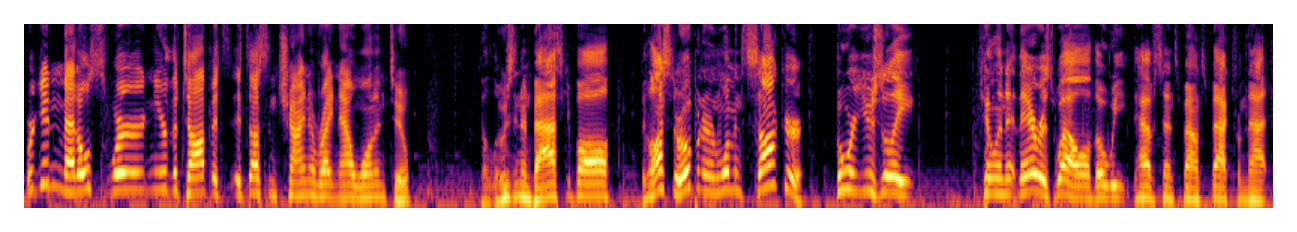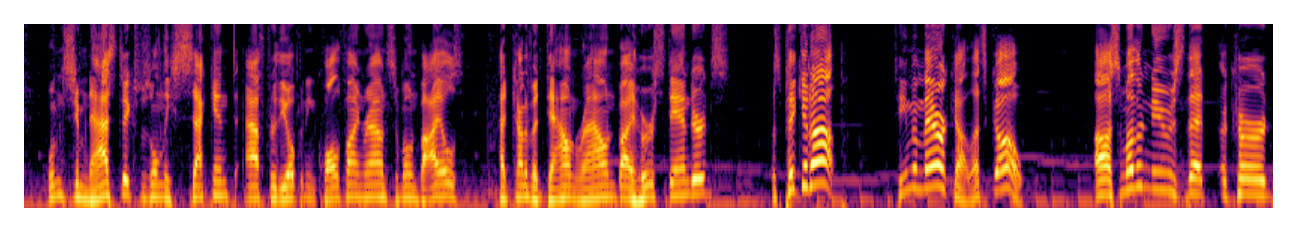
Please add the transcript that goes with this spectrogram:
we're getting medals. We're near the top. It's it's us and China right now, one and two. But losing in basketball, we lost their opener in women's soccer, who were usually killing it there as well, although we have since bounced back from that. Women's gymnastics was only second after the opening qualifying round. Simone Biles had kind of a down round by her standards. Let's pick it up. Team America, let's go. Uh, some other news that occurred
